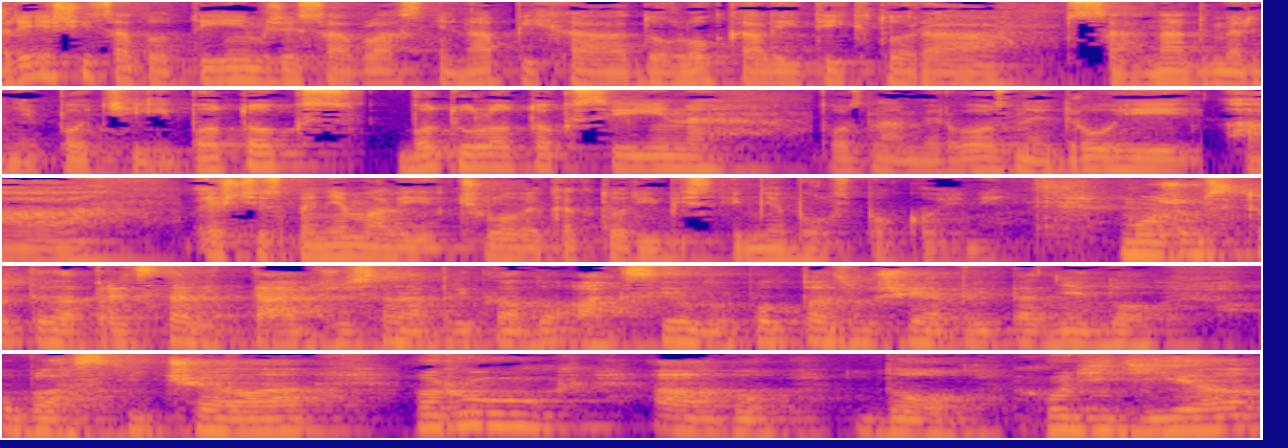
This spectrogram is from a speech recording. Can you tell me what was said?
rieši sa to tým, že sa vlastne napichá do lokality, ktorá sa nadmerne potí botox, botulotoxín, poznáme rôzne druhy a ešte sme nemali človeka, ktorý by s tým nebol spokojný. Môžem si to teda predstaviť tak, že sa napríklad do axil, do podpazušia, prípadne do oblasti čela, rúk alebo do chodidiel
